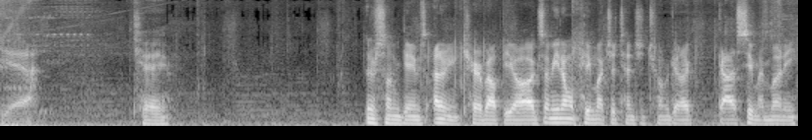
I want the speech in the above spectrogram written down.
Yeah. Okay. There's some games, I don't even care about the AUGs. I mean, I don't pay much attention to them. Gotta, gotta save my money.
